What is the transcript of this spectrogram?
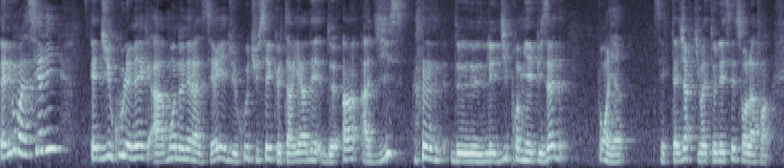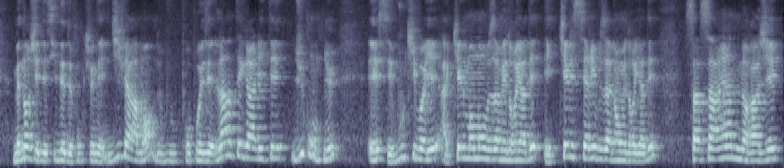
Elle est où ma série? Et du coup, les mecs a abandonné la série et du coup, tu sais que tu as regardé de 1 à 10, de, les 10 premiers épisodes, pour rien. C'est-à-dire qu'il va te laisser sur la fin. Maintenant, j'ai décidé de fonctionner différemment, de vous proposer l'intégralité du contenu. Et c'est vous qui voyez à quel moment vous avez envie de regarder et quelle série vous avez envie de regarder. Ça sert à rien de me rager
